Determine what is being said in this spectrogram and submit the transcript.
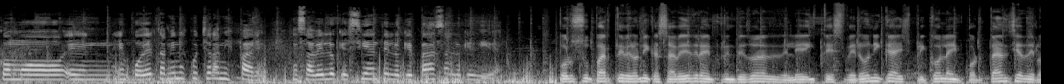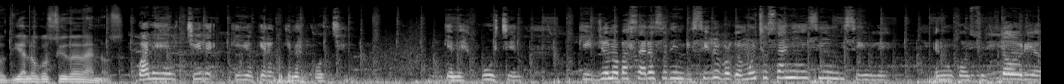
como en, en poder también escuchar a mis pares, en saber lo que sienten, lo que pasa, lo que viven. Por su parte, Verónica Saavedra, emprendedora de Deleites Verónica, explicó la importancia de los diálogos ciudadanos. ¿Cuál es el Chile que yo quiero que me escuchen? Que me escuchen, que yo no pasara a ser invisible porque muchos años he sido invisible en un consultorio,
